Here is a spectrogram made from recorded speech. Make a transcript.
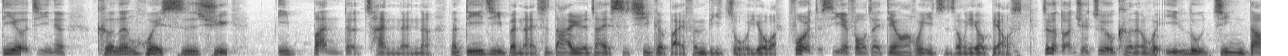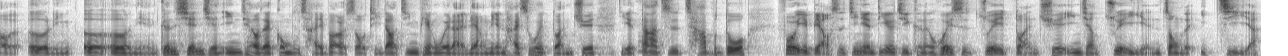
第二季呢可能会失去一半的产能呢、那第一季本来是大约在十七个百分比左右啊。Ford 的 CFO 在电话会议之中也有表示，这个短缺最有可能会一路进到二零二二年，跟先前 Intel 在公布财报的时候提到晶片未来两年还是会短缺，也大致差不多。Ford 也表示，今年第二季可能会是最短缺、影响最严重的一季啊，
